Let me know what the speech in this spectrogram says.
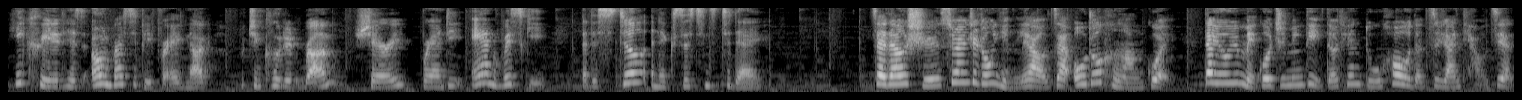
He created his own recipe for eggnog, which included rum, sherry, brandy, and whiskey that is still in existence today. 在当时，虽然这种饮料在欧洲很昂贵，但由于美国殖民地得天独厚的自然条件，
